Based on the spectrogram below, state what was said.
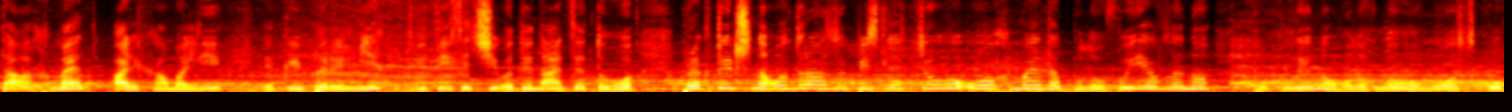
та Ахмед Аль-Хамалі, який переміг 2011-го. Практично одразу після цього у Ахмеда було виявлено пухлину головного мозку.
